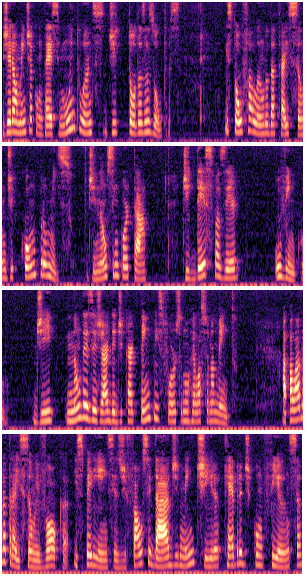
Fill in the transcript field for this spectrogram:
geralmente acontece muito antes de todas as outras. Estou falando da traição de compromisso, de não se importar, de desfazer o vínculo, de não desejar dedicar tempo e esforço no relacionamento. A palavra traição evoca experiências de falsidade, mentira, quebra de confiança,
